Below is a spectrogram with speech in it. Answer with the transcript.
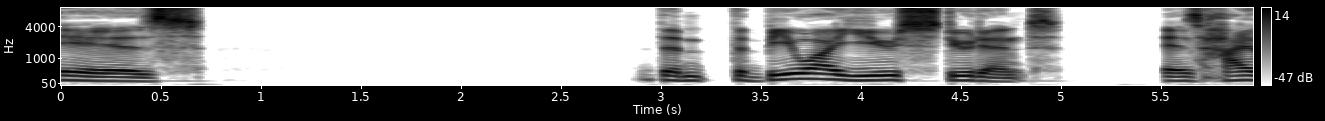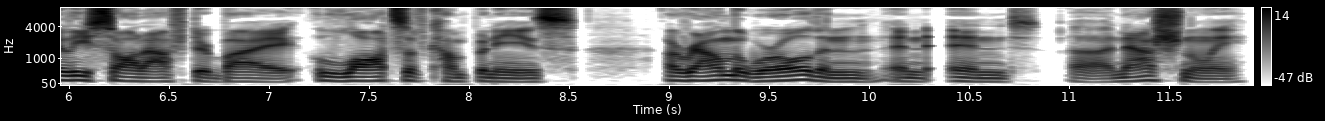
is the, the BYU student is highly sought after by lots of companies around the world and and and uh, nationally.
